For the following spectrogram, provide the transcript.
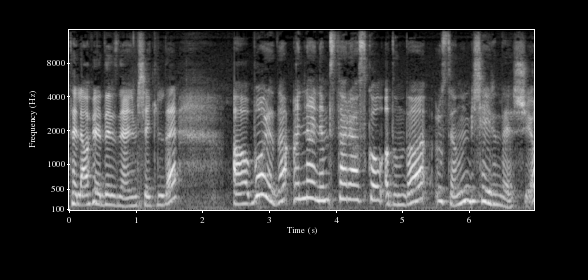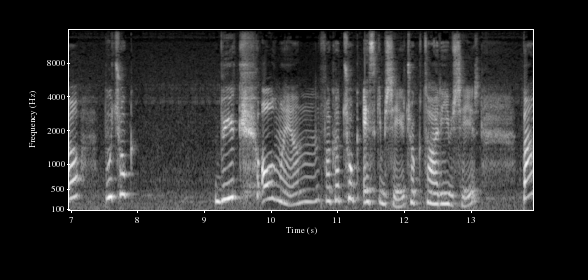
Telafi ederiz yani bir şekilde. Bu arada anneannem Staryaskol adında Rusya'nın bir şehrinde yaşıyor. Bu çok büyük olmayan fakat çok eski bir şehir. Çok tarihi bir şehir. Ben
